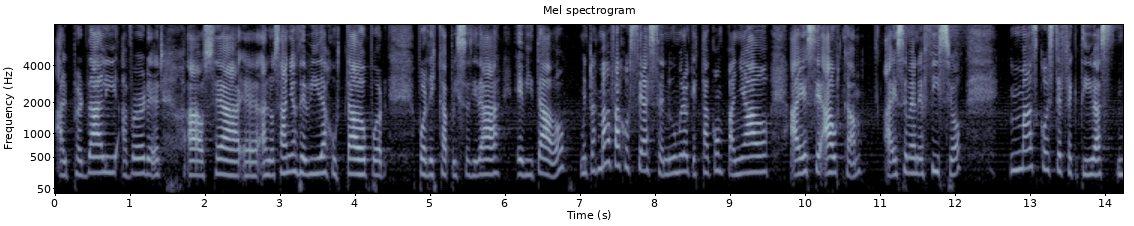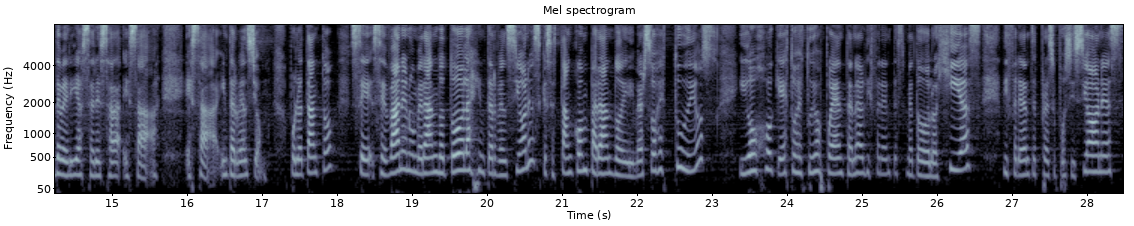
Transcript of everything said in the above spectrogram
al PERDALI averted, uh, o sea, eh, a los años de vida ajustados por, por discapacidad evitado, mientras más bajo sea ese número que está acompañado a ese outcome, a ese beneficio, más coste efectiva debería ser esa, esa, esa, intervención. Por lo tanto, se, se, van enumerando todas las intervenciones que se están comparando de diversos estudios y ojo que estos estudios pueden tener diferentes metodologías, diferentes presuposiciones,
